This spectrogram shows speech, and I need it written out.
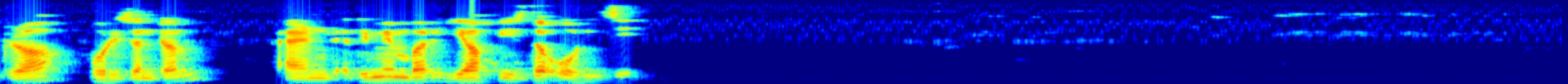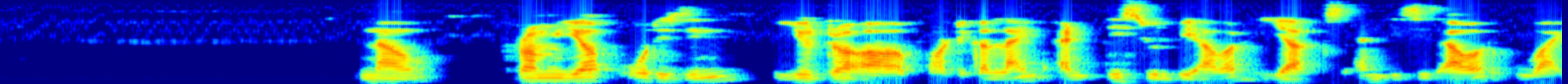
Draw horizontal and remember f is the origin. Now from f origin you draw a vertical line and this will be our x and this is our y.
